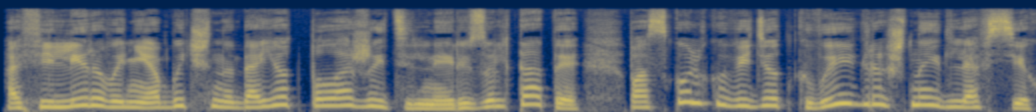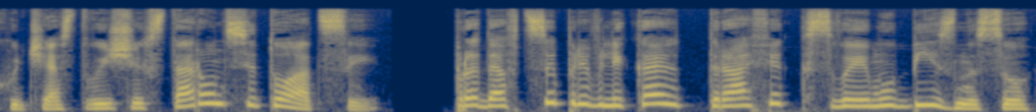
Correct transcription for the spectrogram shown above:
Аффилирование обычно дает положительные результаты, поскольку ведет к выигрышной для всех участвующих сторон ситуации. Продавцы привлекают трафик к своему бизнесу,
